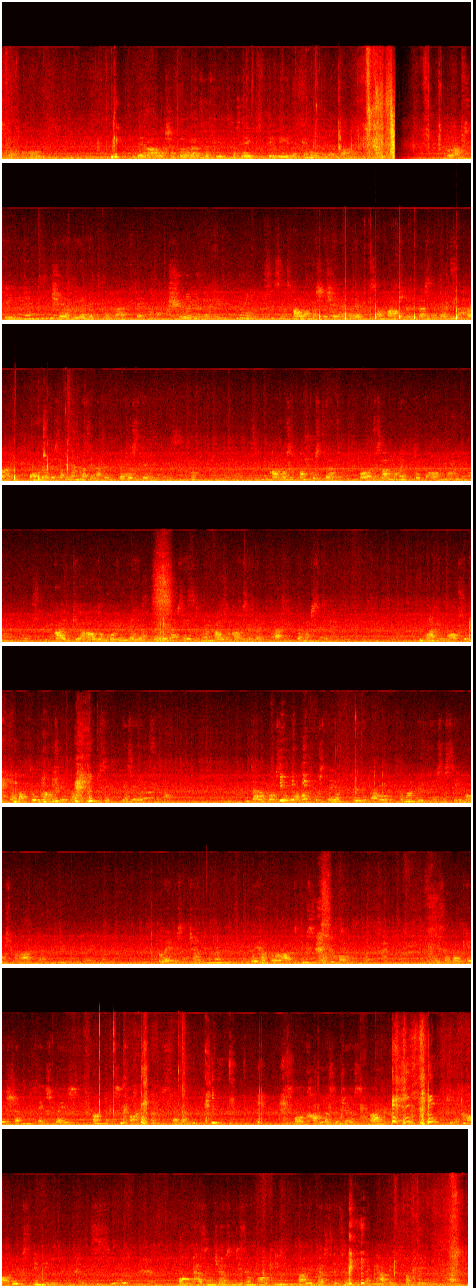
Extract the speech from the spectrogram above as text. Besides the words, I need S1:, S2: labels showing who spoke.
S1: Stockholm. Vi ber alla chaufförer förflytta sig till bildäcken omedelbart. Landstigningen sker däck nummer 5 och 7. Alla passagerare som avslutar sin resa här ombeds att lämna sina hytter för ställning. Arvoisat matkustajat, olemme saapuneet Tukholmaan. Kaikkia autonkuljettajia pyydetään siirtymään autokausille välittömästi. Mahin nousu tapahtuu kansilta 1 ja 7. Pyydetään luovuttamaan siivousta varten. Ladies and gentlemen, we have arrived in Stockholm. This embarkation takes place from next 5 and 7. All car passengers are requested to go to the car decks immediately. All passengers disembarking are requested to leave their cabins for cleaning. You.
